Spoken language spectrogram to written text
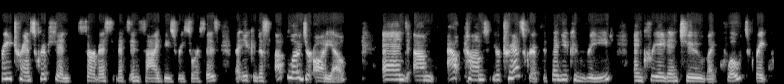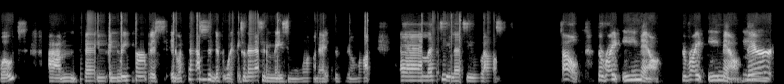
free transcription service that's inside these resources that you can just upload your audio and um, out comes your transcript that then you can read and create into like quotes great quotes um, that you can repurpose in a thousand different ways so that's an amazing one that you're going to love and let's see let's see what else oh the right email the right email mm. there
